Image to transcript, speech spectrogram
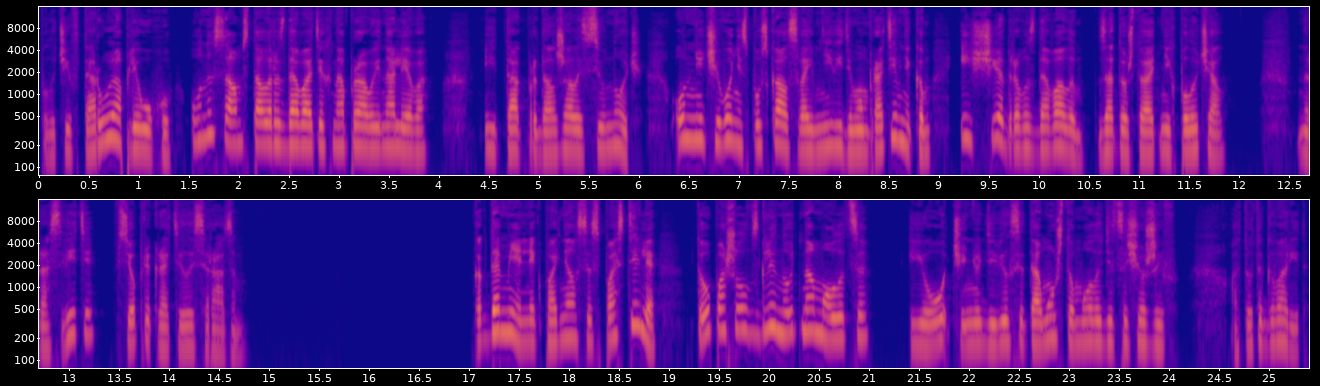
Получив вторую оплеуху, он и сам стал раздавать их направо и налево. И так продолжалось всю ночь. Он ничего не спускал своим невидимым противникам и щедро воздавал им за то, что от них получал. На рассвете все прекратилось разом. Когда мельник поднялся с постели, то пошел взглянуть на молодца и очень удивился тому, что молодец еще жив. А тот и говорит,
